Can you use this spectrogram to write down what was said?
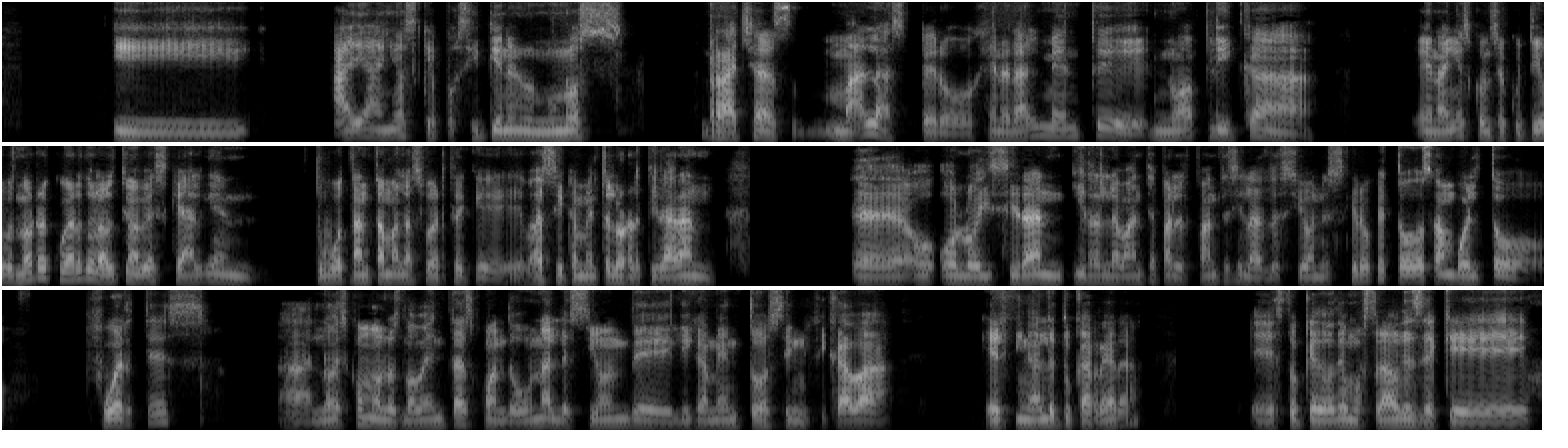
Y hay años que pues sí tienen unos rachas malas, pero generalmente no aplica en años consecutivos. No recuerdo la última vez que alguien tuvo tanta mala suerte que básicamente lo retiraran eh, o, lo hicieran irrelevante para el fantasy y las lesiones. Creo que todos han vuelto fuertes Uh, no es como en los noventas cuando una lesión de ligamento significaba el final de tu carrera. Esto quedó demostrado desde que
